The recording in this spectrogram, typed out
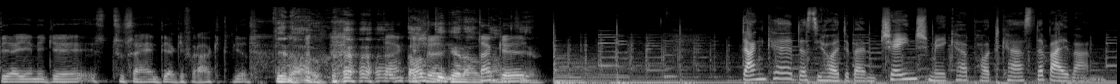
derjenige zu sein, der gefragt wird. Genau. danke, Gerard. Danke. Danke, dass Sie heute beim Changemaker Podcast dabei waren.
